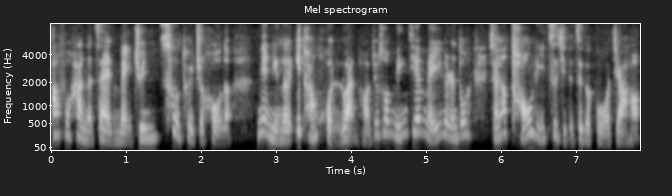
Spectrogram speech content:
阿富汗呢，在美军撤退之后呢，面临了一团混乱哈，就是说民间每一个人都想要逃离自己的这个国家哈。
